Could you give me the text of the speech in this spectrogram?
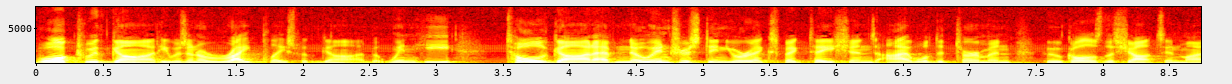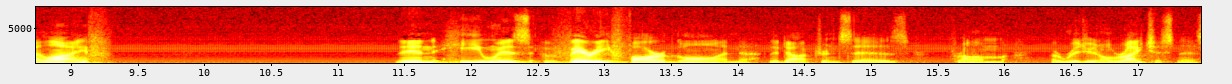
walked with God, he was in a right place with God. But when he told God, I have no interest in your expectations, I will determine who calls the shots in my life, then he was very far gone, the doctrine says, from original righteousness.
